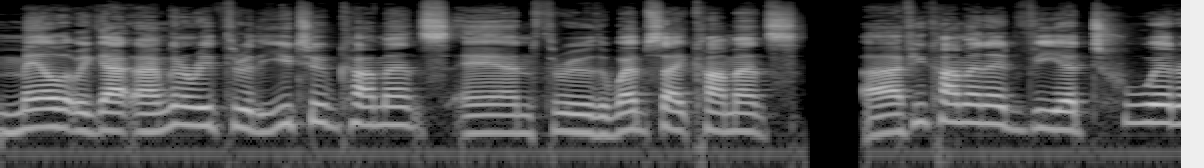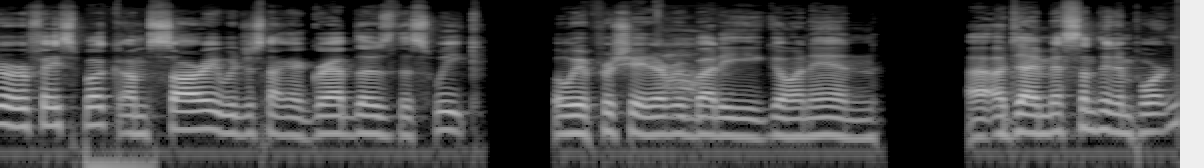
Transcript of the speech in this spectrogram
mail that we got. I'm gonna read through the YouTube comments and through the website comments. Uh, if you commented via Twitter or Facebook, I'm sorry, we're just not gonna grab those this week. But we appreciate everybody oh. going in. Uh, did I miss something important?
